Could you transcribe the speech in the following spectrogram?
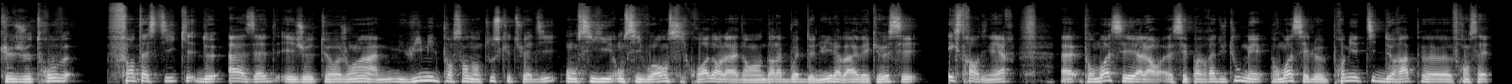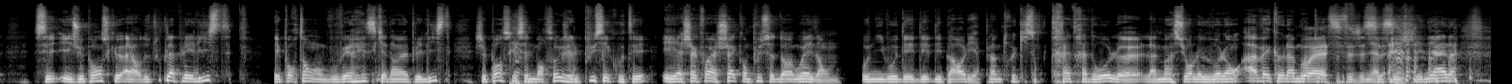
que je trouve fantastique de A à Z et je te rejoins à 8000% dans tout ce que tu as dit. On s'y, on s'y voit, on s'y croit dans la, dans, dans la boîte de nuit là-bas avec eux. C'est extraordinaire. Euh, pour moi, c'est alors c'est pas vrai du tout, mais pour moi c'est le premier titre de rap euh, français. C'est et je pense que alors de toute la playlist. Et pourtant, vous verrez ce qu'il y a dans la playlist. Je pense que c'est le morceau que j'ai le plus écouté. Et à chaque fois, à chaque, en plus, dans, ouais, dans, au niveau des, des, des paroles, il y a plein de trucs qui sont très très drôles. Euh, La main sur le volant avec la. Ouais, c'est génial. C'est génial.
